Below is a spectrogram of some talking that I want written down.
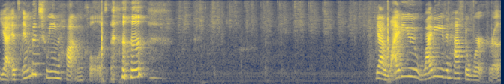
Yeah, it's in between hot and cold. yeah, why do you why do you even have to work, Brooke?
